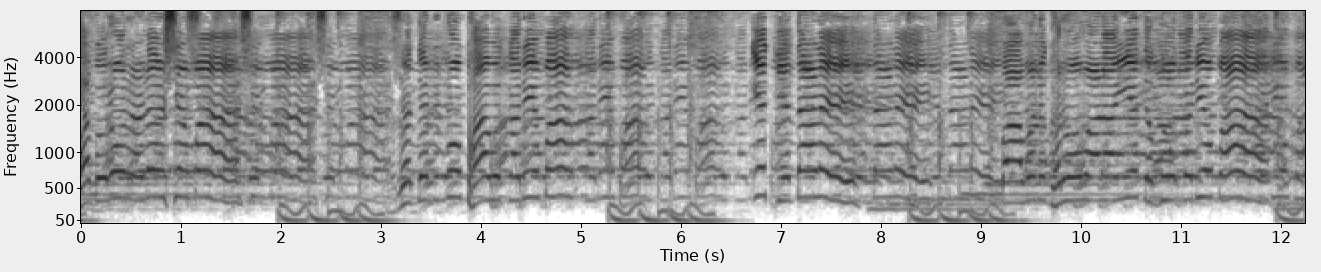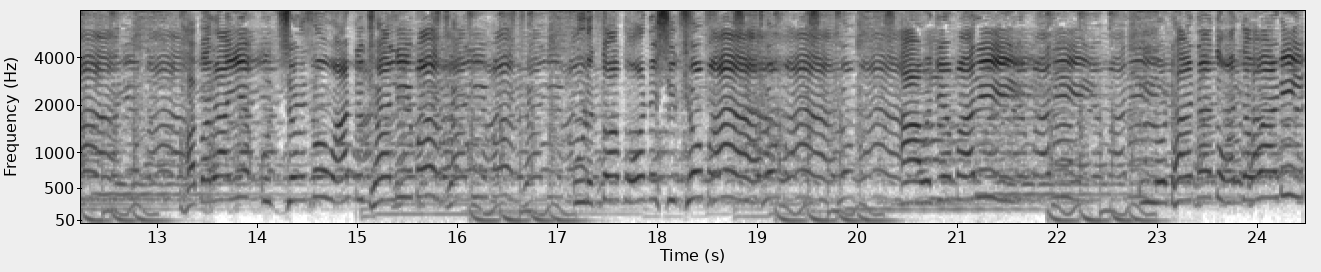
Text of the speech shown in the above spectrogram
હગરો રડશ રદન નો ભાવ કરે એ જે દાણે બાવન ઘરો વાળા એ દગો કર્યો હબરાએ ઉજ્જણ નો વાટ ઝાલી ઉડતો બોન શીખ્યો આવજે મારી લોઢાના દોંદવાડી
